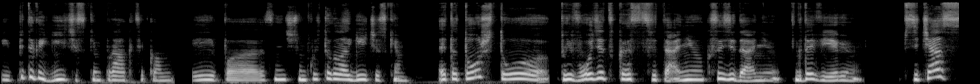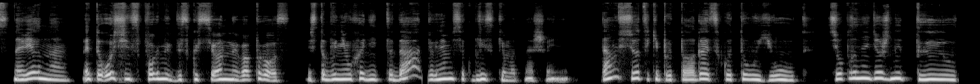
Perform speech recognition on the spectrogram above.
и педагогическим практикам, и по различным культурологическим, это то, что приводит к расцветанию, к созиданию, к доверию. Сейчас, наверное, это очень спорный дискуссионный вопрос. И чтобы не уходить туда, вернемся к близким отношениям. Там все-таки предполагается какой-то уют, теплый надежный тыл,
